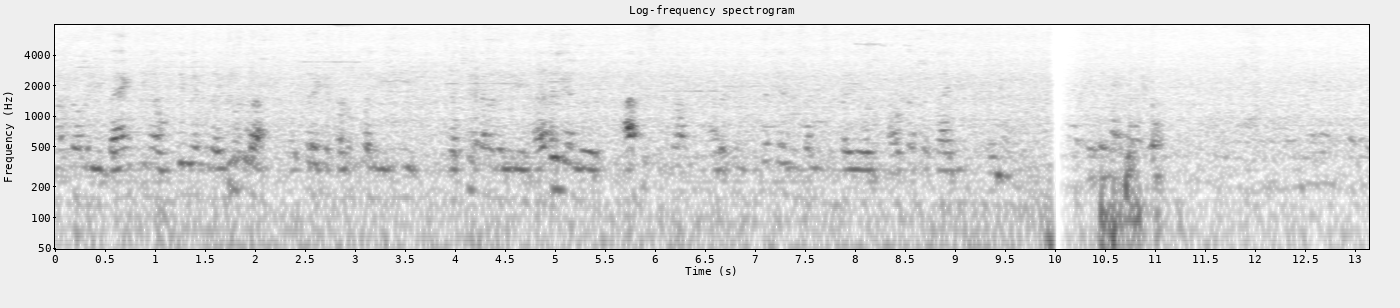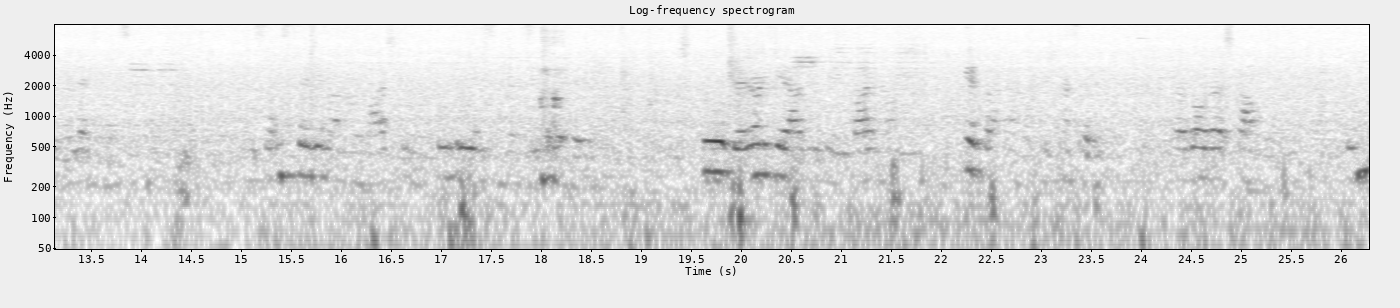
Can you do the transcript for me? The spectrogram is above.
ಮತ್ತು ಅವರು ಈ ಬ್ಯಾಂಕಿನ ಉದ್ದಿಮೆ ಕೂಡ ಇನ್ನೂ ಕೂಡ ಎತ್ತರಕ್ಕೆ ತಲುಪಲಿ ಈ ದಕ್ಷಿಣ ಕನ್ನಡದಲ್ಲಿ ಹರಡಲಿ ಎಂದು ಆಶಿಸುತ್ತಾ ಅದಕ್ಕೆ ಕೃತಜ್ಞತೆ ಸಲ್ಲಿಸುತ್ತಾ ಈ ಒಂದು ಅವಕಾಶಕ್ಕಾಗಿ ಧನ್ಯವಾದ ಈ ಸಂಸ್ಥೆಗೆ ನಾನು ಲಾಸ್ಟ್ ಟೂ ತ್ರೀ ಇಯರ್ಸ್ ಇಷ್ಟು ಬೆಳವಣಿಗೆ ಆಗಲಿಕ್ಕೆ ಕಾರಣ ಮುಖ್ಯ ಕಾರಣ ಕೃಷ್ಣ ಸರ್ ಅವರ ಸ್ಟಾಫ್ ತುಂಬ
